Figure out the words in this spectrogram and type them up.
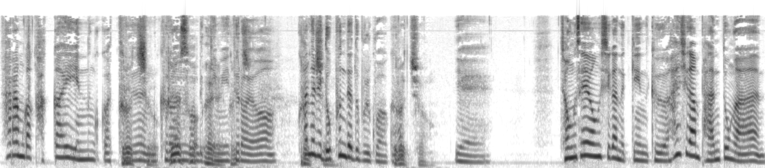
사람과 가까이 있는 것 같은 그렇죠. 그런 그래서, 느낌이 예, 그렇죠. 들어요. 그렇죠. 하늘이 높은데도 불구하고. 그렇죠. 예. 정세영 씨가 느낀 그한 시간 반 동안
